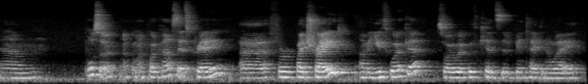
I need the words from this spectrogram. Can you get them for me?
Um, also, I've got my podcast that's creating. Uh, for by trade, I'm a youth worker. So I work with kids that have been taken away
